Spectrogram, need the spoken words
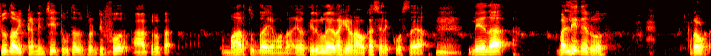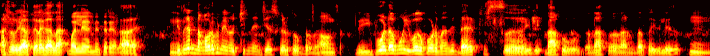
చూద్దాం ఇక్కడి నుంచి టూ థౌజండ్ ట్వంటీ ఫోర్ ఆతృత మారుతుందా ఏమన్నా? ఏమైనా తెలుగులో నాకు ఏమైనా అవకాశాలు ఎక్కువ వస్తాయా. లేదా మళ్ళీ నేను రౌండ్ అటు ఇలా తిరగాల? మళ్ళీ అన్ని తిరగాలి. ఎందుకంటే నా వరకు నేను వచ్చింది నేను చేసుకెడుతూ ఉంటాను. అవును సార్. ఇవ్వడము ఇవ్వకపోవడం అనేది డైరెక్టర్స్ ఇది. నాకు నాతో నాకు దాంతో ఇది లేదు. మ్మ్.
